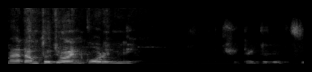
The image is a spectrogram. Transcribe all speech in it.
ম্যাডাম তো জয়েন করেননি। সেটাই তো দেখছি।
